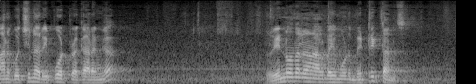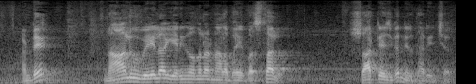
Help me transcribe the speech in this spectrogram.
మనకు వచ్చిన రిపోర్ట్ ప్రకారంగా రెండు వందల నలభై మూడు మెట్రిక్ టన్స్ అంటే నాలుగు వేల ఎనిమిది వందల నలభై బస్తాలు షార్టేజ్గా నిర్ధారించారు.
